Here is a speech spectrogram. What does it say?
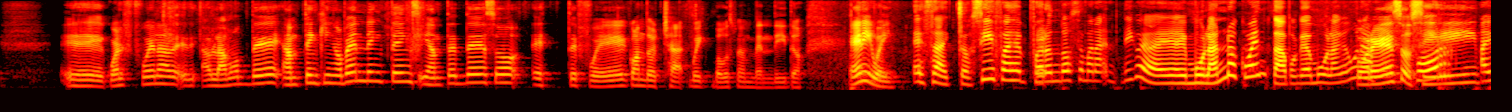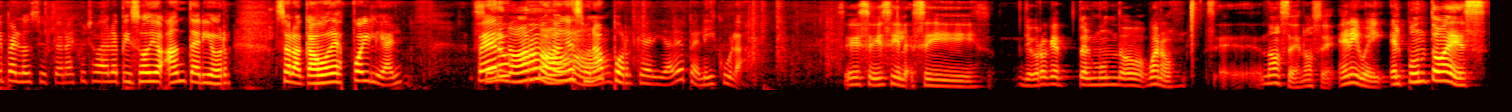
eh, ¿cuál fue la de- hablamos de I'm Thinking of Ending Things y antes de eso, este fue cuando Chadwick Boseman, bendito. Anyway, Exacto. Sí, fue, fueron dos semanas. Digo, eh, Mulan no cuenta, porque Mulan es una... por eso por- sí. Ay, perdón, si usted no ha escuchado el episodio anterior, se lo acabo de spoilear. Pero no, no, Mulan no, es una porquería de película. Sí, sí, sí, sí. Yo creo que todo el mundo, bueno, eh, no sé, no sé. Anyway, el punto es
